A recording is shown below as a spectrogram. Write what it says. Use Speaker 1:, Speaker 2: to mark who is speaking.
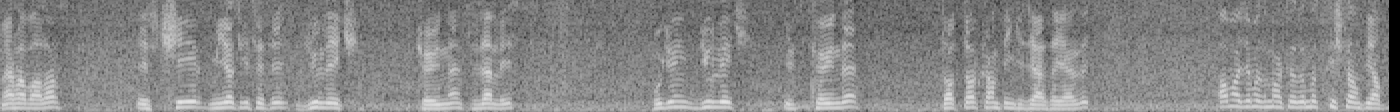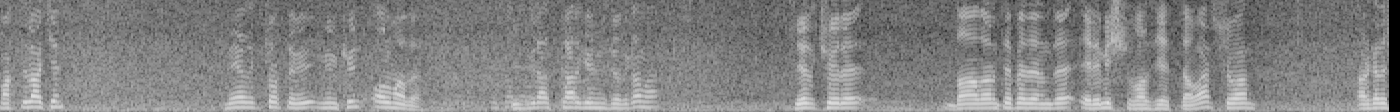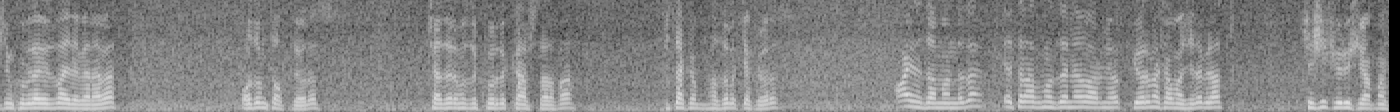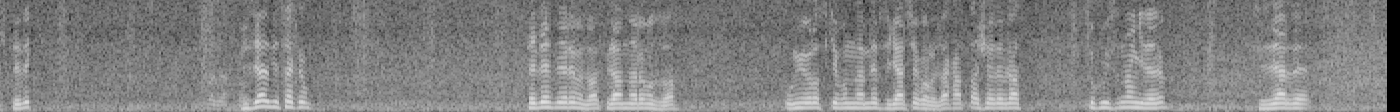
Speaker 1: Merhabalar. Eskişehir Miyaç ilçesi Gürlek köyünden sizlerleyiz. Bugün Gürlek köyünde Doktor Camping'i ziyarete geldik. Amacımız maksadımız kış kampı yapmaktı lakin ne yazık ki çok da bir mümkün olmadı. Biz biraz kar gözlüyorduk ama ne yazık ki şöyle dağların tepelerinde erimiş vaziyette var. Şu an arkadaşım Kubilay Özbay ile beraber odun topluyoruz. Çadırımızı kurduk karşı tarafa. Bir takım hazırlık yapıyoruz. Aynı zamanda da etrafımızda ne var ne yok görmek amacıyla biraz keşif yürüyüşü yapmak istedik. Güzel bir takım hedeflerimiz var, planlarımız var. Umuyoruz ki bunların hepsi gerçek olacak. Hatta şöyle biraz su kuyusundan gidelim. Sizler de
